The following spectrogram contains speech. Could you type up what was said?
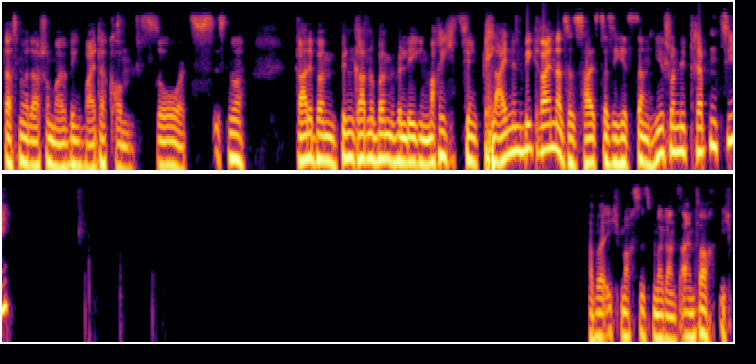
dass wir da schon mal ein wenig weiterkommen. So, jetzt ist nur gerade beim, bin gerade nur beim Überlegen, mache ich jetzt hier einen kleinen Weg rein? Also das heißt, dass ich jetzt dann hier schon die Treppen ziehe? Aber ich mache es jetzt mal ganz einfach. Ich,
